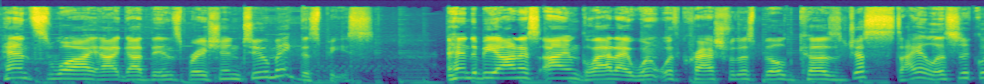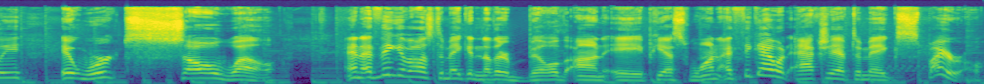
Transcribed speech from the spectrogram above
Hence why I got the inspiration to make this piece. And to be honest, I am glad I went with Crash for this build because just stylistically, it worked so well. And I think if I was to make another build on a PS1, I think I would actually have to make Spyro.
